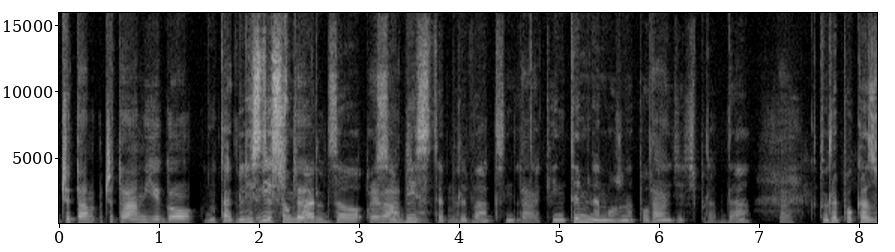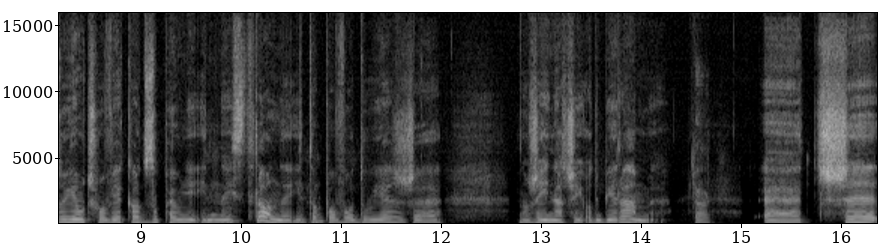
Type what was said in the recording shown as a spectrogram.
czytam, czytałam jego, No tak, listy, są listy bardzo prywatne. osobiste, Mhm, prywatne, tak. takie intymne można powiedzieć, prawda? tak, które pokazują człowieka od zupełnie innej Mhm. strony i to Mhm. powoduje, że, no, że inaczej odbieramy. tak. E, czy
